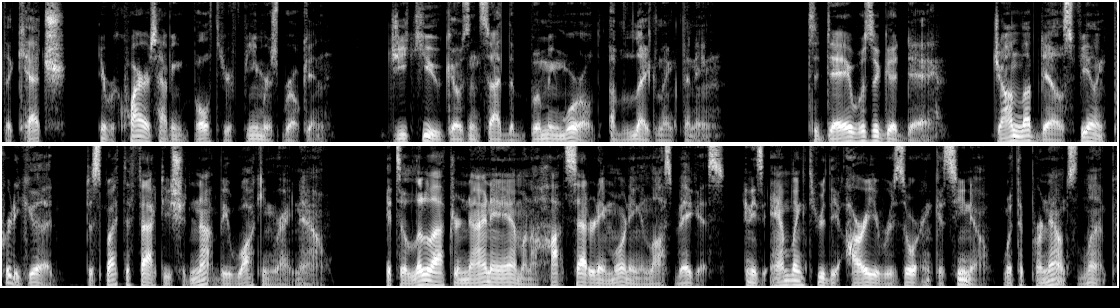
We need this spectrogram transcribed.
The catch? It requires having both your femurs broken. GQ goes inside the booming world of leg lengthening. Today was a good day. John Lovedale is feeling pretty good, despite the fact he should not be walking right now. It's a little after 9 a.m. on a hot Saturday morning in Las Vegas, and he's ambling through the Aria Resort and Casino with a pronounced limp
